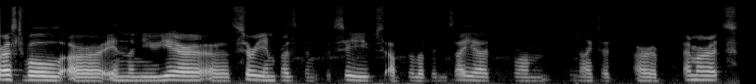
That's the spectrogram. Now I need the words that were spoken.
first of all, uh, in the new year, uh, Syrian president receives Abdullah bin Zayed from United Arab Emirates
